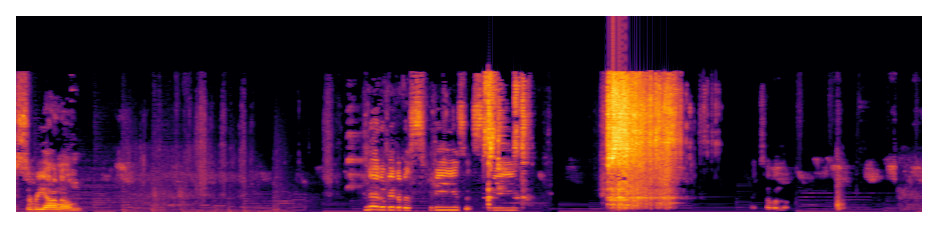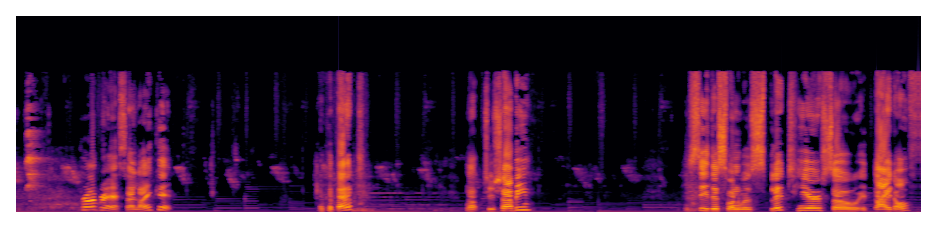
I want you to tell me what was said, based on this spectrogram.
Spicerianum. Little bit of a squeeze, squeeze. Let's have a look. Progress, I like it. Look at that. Not too shabby. You see this one was split here, so it died off.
